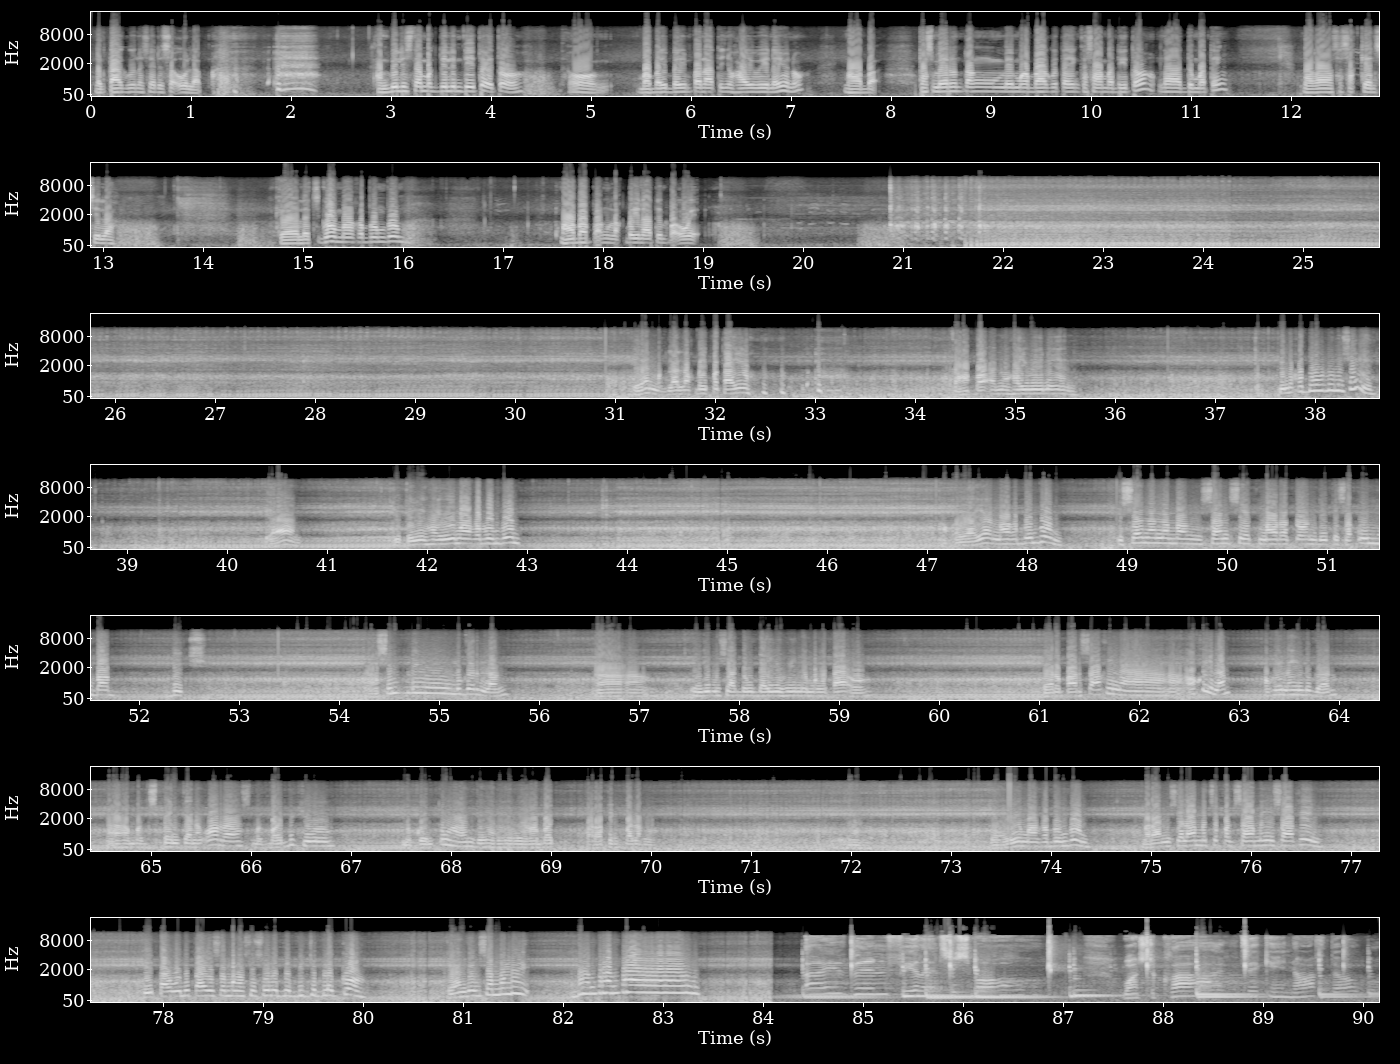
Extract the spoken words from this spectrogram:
Nagtago na siya dun sa ulap. Ang bilis na magdilim dito ito. Oh, oh babaybayin pa natin yung highway na yun, no? Mahaba. Tapos meron pang may mga bago tayong kasama dito na dumating. Nakasasakyan sila. Kaya let's go mga kabrum-brum. mahaba pa ang lakbay natin pa uwi. Yan, maglalakbay pa tayo. Kahabaan ng highway na yan. Pinakadulo na siya eh. Yan. Kita niyo yung highway mga kabumbum. O Kaya yan mga kabumbum. Isa na namang sunset marathon dito sa Umbab Beach. Ah, simpleng lugar lang. Ah, hindi masyadong dayuhin ng mga tao. Pero para sa akin na okay lang. Okay lang yung lugar. Ah, mag-spend ka ng oras, mag-barbecue, magkwentuhan, ganyan, ganyan, bad, parating pa lang. Oh. Ayan. Kaya yun mga kabumbum. Maraming salamat sa pagsama niyo sa akin. Kita ulit tayo sa mga susunod na video vlog ko. Kaya hanggang sa muli, boom boom boom I've been feeling so small. Watch the clock ticking off the wall.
